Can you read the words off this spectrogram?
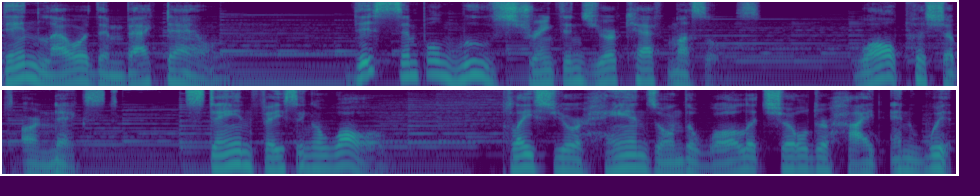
Then lower them back down. This simple move strengthens your calf muscles. Wall push-ups are next. Stand facing a wall. Place your hands on the wall at shoulder height and width.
